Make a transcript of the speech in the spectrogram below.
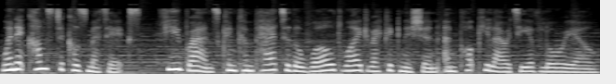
When it comes to cosmetics, few brands can compare to the worldwide recognition and popularity of L'Oreal.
